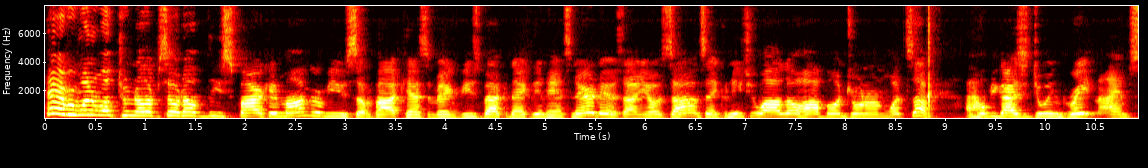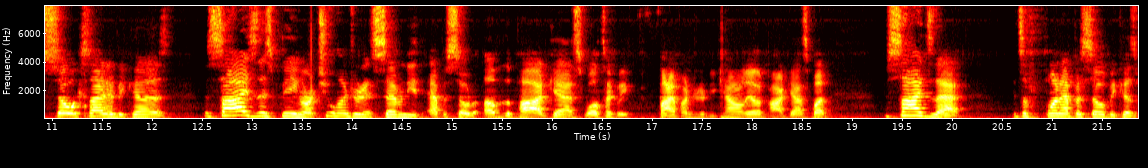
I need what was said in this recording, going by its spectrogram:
Hey everyone, welcome to another episode of the Spiraken Manga Review, some podcasts and varying reviews about connected enhanced narratives. I'm your host Zan, saying konnichiwa, aloha, bonjour, and what's up. I hope you guys are doing great, and I am so excited because besides this being our 270th episode of the podcast, well, technically 500 if you count all the other podcasts, but besides that, it's a fun episode because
